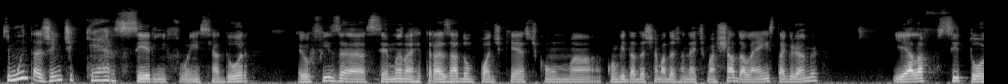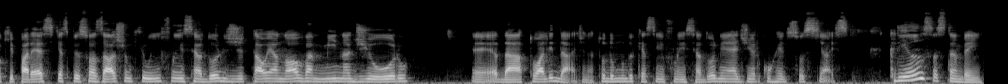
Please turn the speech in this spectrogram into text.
que muita gente quer ser influenciador. Eu fiz a semana retrasada um podcast com uma convidada chamada Janete Machado, ela é Instagrammer, e ela citou que parece que as pessoas acham que o influenciador digital é a nova mina de ouro é, da atualidade. Né? Todo mundo quer ser influenciador, ganhar dinheiro com redes sociais. Crianças também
